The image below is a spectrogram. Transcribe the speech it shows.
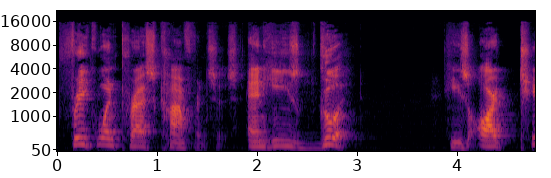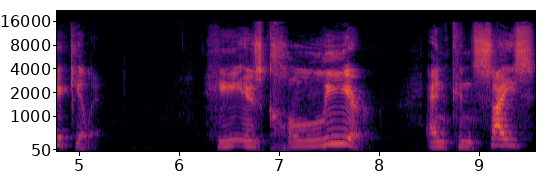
frequent press conferences, and he's good. He's articulate. He is clear and concise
